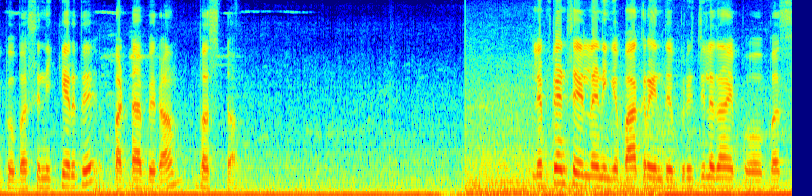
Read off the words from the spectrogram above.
இப்போ பஸ் நிற்கிறது Pattabiram bus stop left hand சைடில் நீங்கள் பார்க்குற இந்த பிரிட்ஜில் தான் இப்போது பஸ்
